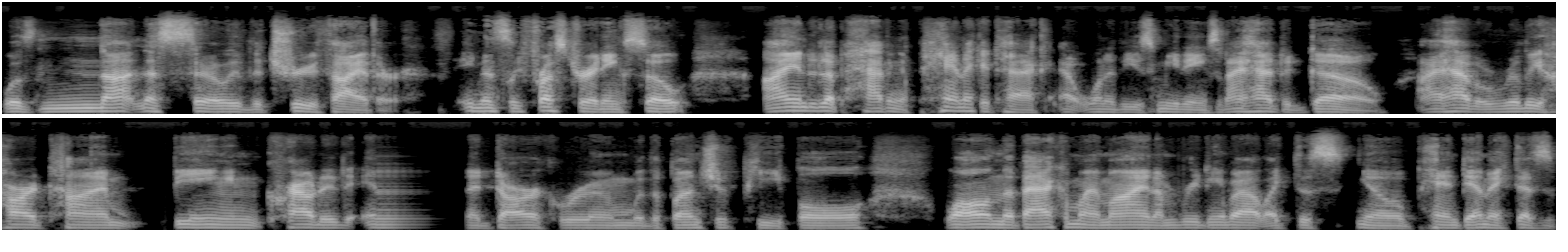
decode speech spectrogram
was not necessarily the truth either immensely frustrating so I ended up having a panic attack at one of these meetings and I had to go. I have a really hard time being crowded in a dark room with a bunch of people while in the back of my mind i'm reading about like this you know pandemic that's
